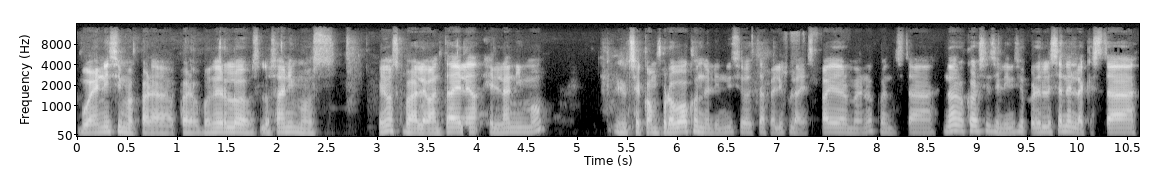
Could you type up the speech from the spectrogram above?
buenísima para, para poner los, los ánimos, digamos que para levantar el, el ánimo, se comprobó con el inicio de esta película de Spider-Man, ¿no? Cuando está, no recuerdo si es el inicio, pero es la escena en la que está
